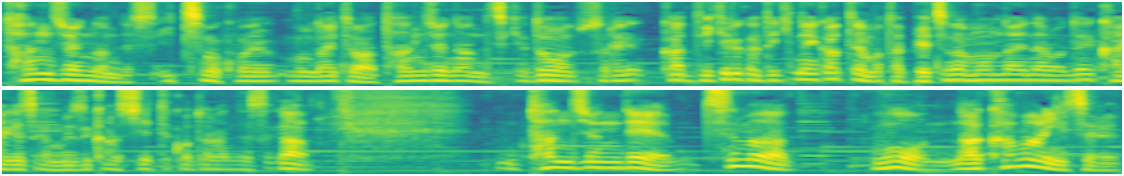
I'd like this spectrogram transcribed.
単純なんです。いつもこういう問題というのは単純なんですけどそれができるかできないかっていうのはまた別な問題なので解決が難しいってことなんですが単純で妻を仲間にする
